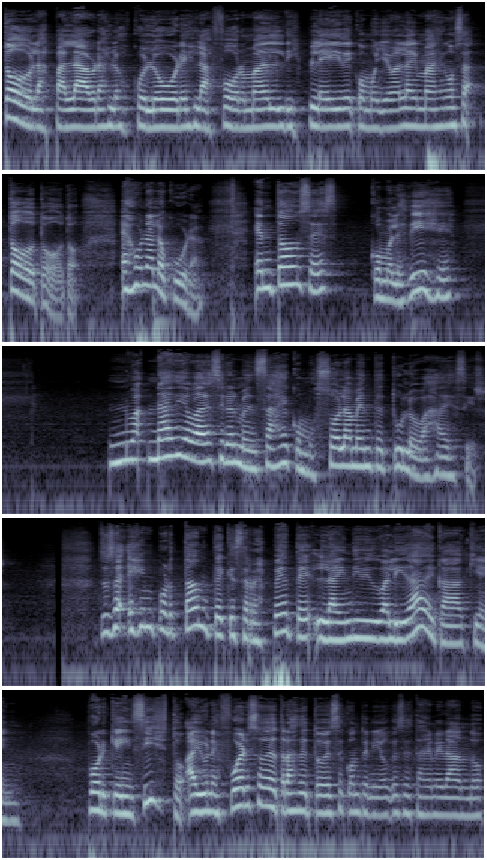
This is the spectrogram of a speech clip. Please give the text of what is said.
todo, las palabras, los colores, la forma, el display de cómo llevan la imagen, o sea, todo, todo, todo. Es una locura. Entonces, como les dije, nadie va a decir el mensaje como solamente tú lo vas a decir. Entonces es importante que se respete la individualidad de cada quien. Porque, insisto, hay un esfuerzo detrás de todo ese contenido que se está generando,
